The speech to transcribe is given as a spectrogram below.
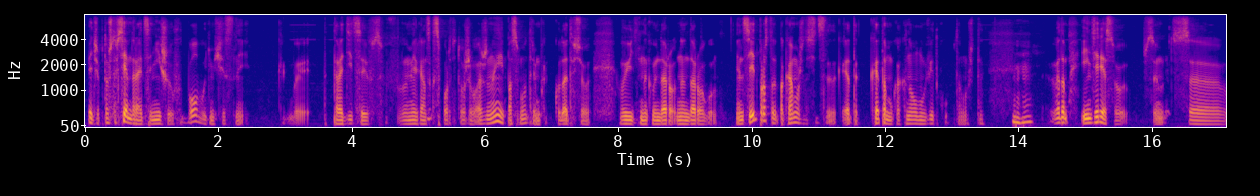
опять же, потому что всем нравится нишевый футбол, будем честны. Как бы традиции в, в американском спорте тоже важны. И посмотрим, как, куда это все выведет на, какую дорогу, на дорогу. NCAA просто пока можно относиться это, к этому как к новому витку, потому что Мгм. в этом и интерес, с, с-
